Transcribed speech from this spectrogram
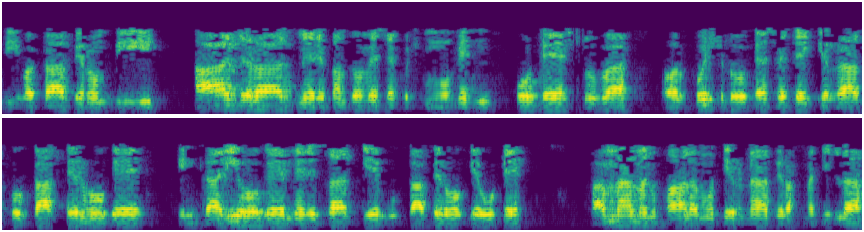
بی و کافر بی۔ آج رات میرے بندوں میں سے کچھ مومن اٹھے صبح اور کچھ لوگ ایسے تھے کہ رات کو کافر ہو گئے، انکاری ہو گئے، میرے ساتھ کہ وہ کافر ہو کے اٹھے۔ اما من قال مطرنا برحمت اللہ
